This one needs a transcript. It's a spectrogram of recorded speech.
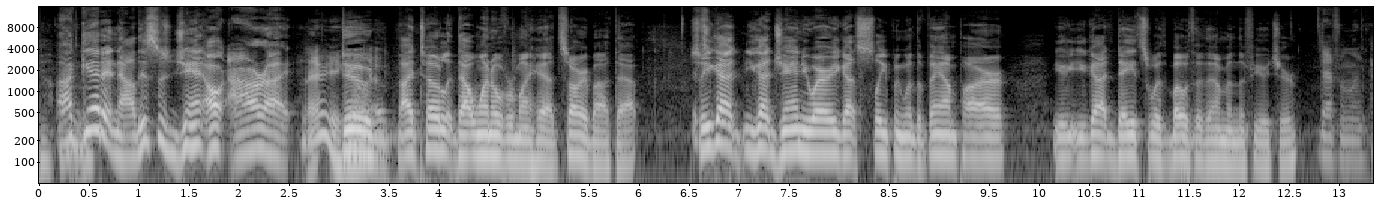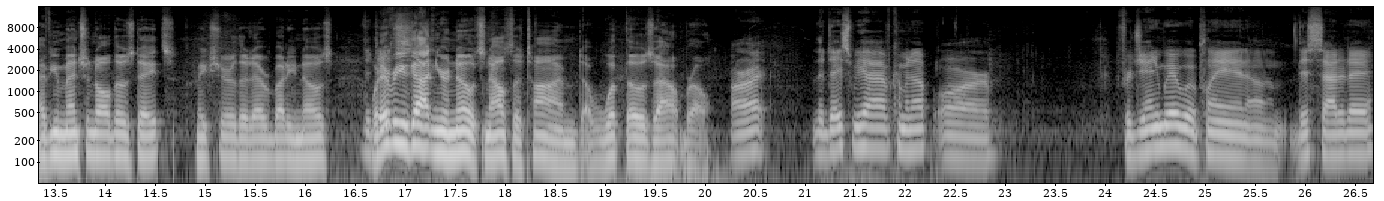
I get it now. This is Jan. Oh, all right. There you Dude, go. I totally that went over my head. Sorry about that. So you got you got January. You got Sleeping with the Vampire. You you got dates with both of them in the future. Definitely. Have you mentioned all those dates? Make sure that everybody knows. The Whatever you got in your notes, now's the time to whip those out, bro. All right. The dates we have coming up are for January. We're playing um, this Saturday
